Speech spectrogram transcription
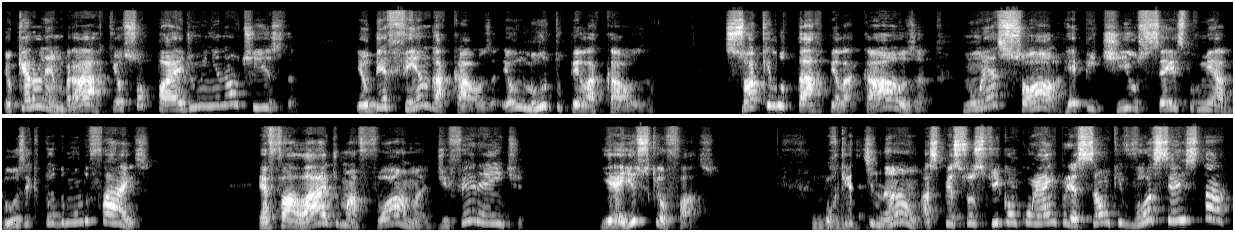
Eu quero lembrar que eu sou pai de um menino autista. Eu defendo a causa, eu luto pela causa. Só que lutar pela causa não é só repetir os seis por meia dúzia que todo mundo faz. É falar de uma forma diferente. E é isso que eu faço. Uhum. Porque senão as pessoas ficam com a impressão que você está.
